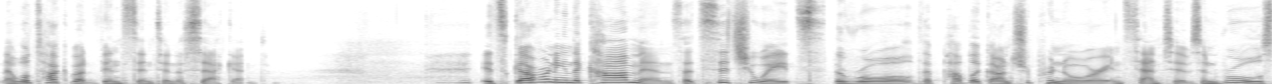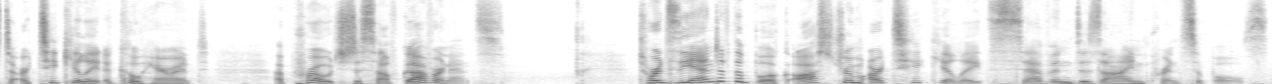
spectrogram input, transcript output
Now, we'll talk about Vincent in a second. It's governing the commons that situates the role of the public entrepreneur, incentives, and rules to articulate a coherent approach to self governance. Towards the end of the book, Ostrom articulates seven design principles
